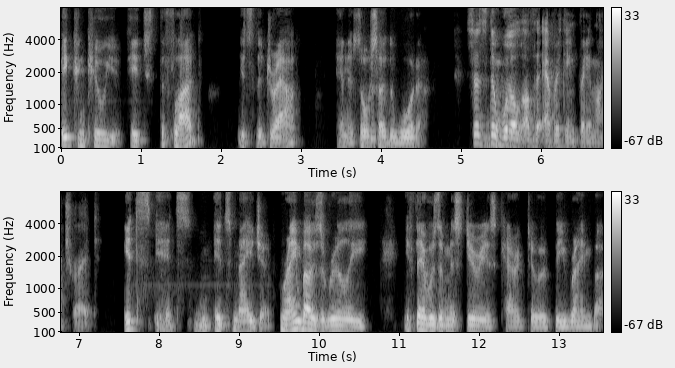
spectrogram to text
it can kill you. It's the flood, it's the drought, and it's also the water. So it's the will of the everything, pretty much, right? It's it's it's major. Rainbow's really, if there was a mysterious character, it would be Rainbow.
